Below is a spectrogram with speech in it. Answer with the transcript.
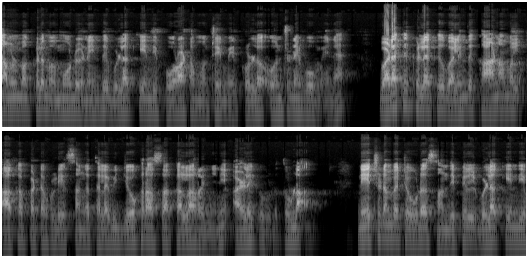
தமிழ் மக்களும் எம்மோடு இணைந்து விளக்கேந்தி போராட்டம் ஒன்றை மேற்கொள்ள ஒன்றிணைவோம் என வடக்கு கிழக்கு வலிந்து காணாமல் ஆக்கப்பட்டவர்களுடைய சங்க தலைவி ஜோகராசா கல்லாரஞ்சினி அழைப்பு விடுத்துள்ளார். நேற்று இடம்பெற்ற ஊடக சந்திப்பில் விளக்கேந்திய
